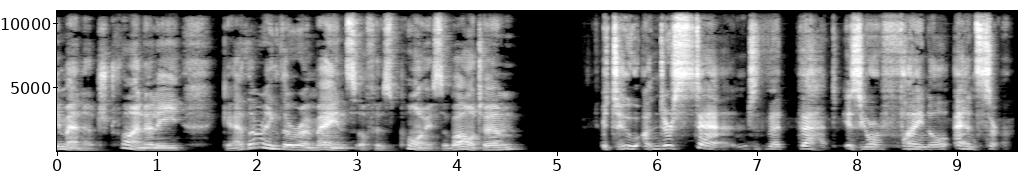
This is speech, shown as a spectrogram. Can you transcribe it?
He managed finally, gathering the remains of his poise about him. To understand that that is your final answer.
